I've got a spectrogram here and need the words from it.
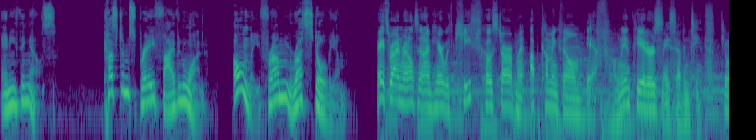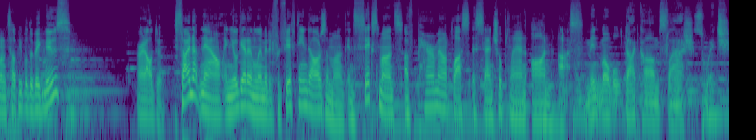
anything else. Custom Spray 5 in 1. Only from Rust Hey, it's Ryan Reynolds, and I'm here with Keith, co star of my upcoming film, If, only in theaters, May 17th. Do you want to tell people the big news? All right, I'll do. Sign up now and you'll get unlimited for $15 a month in six months of Paramount Plus Essential Plan on us. Mintmobile.com slash switch.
